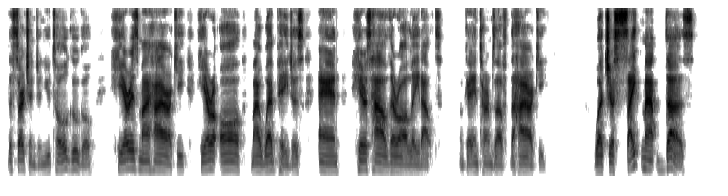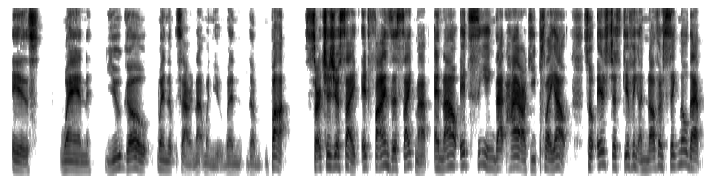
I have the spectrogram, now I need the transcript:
the search engine, you told Google, here is my hierarchy, here are all my web pages, and here's how they're all laid out, okay, in terms of the hierarchy. What your sitemap does is when you go, when the, sorry, not when you, when the bot searches your site, it finds this sitemap, and now it's seeing that hierarchy play out. So it's just giving another signal that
